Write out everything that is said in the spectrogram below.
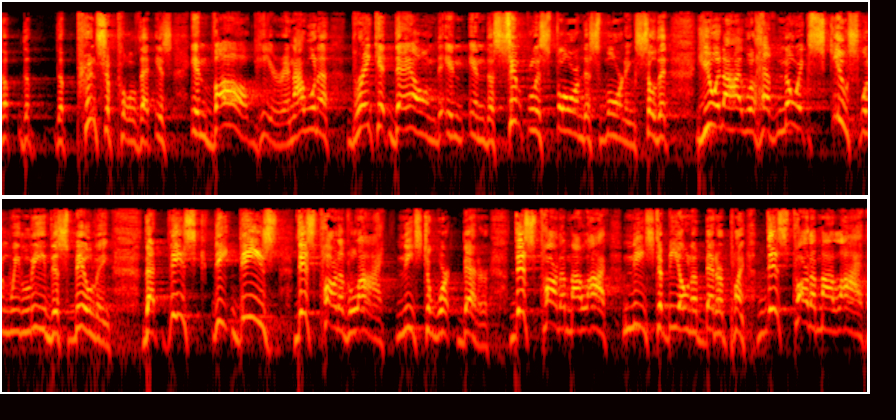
the, the the principle that is involved here. And I want to break it down in, in the simplest form this morning so that you and I will have no excuse when we leave this building that these, the, these, this part of life needs to work better. This part of my life needs to be on a better plane. This part of my life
